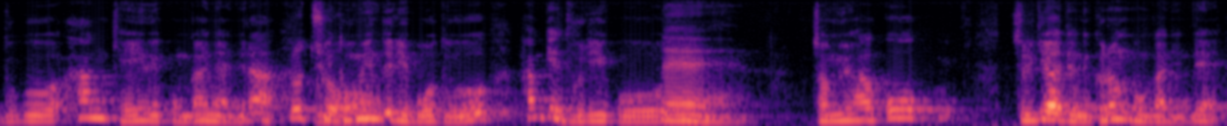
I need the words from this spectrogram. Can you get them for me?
누구 한 개인의 공간이 아니라 그렇죠. 우리 도민들이 모두 함께 누리고 네. 점유하고 즐겨야 되는 그런 공간인데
